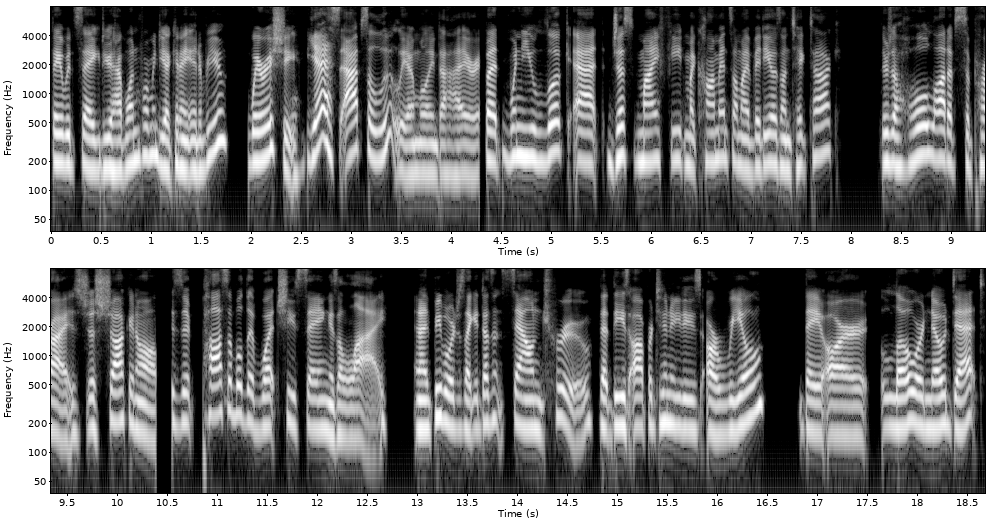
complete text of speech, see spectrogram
They would say, Do you have one for me? Do you, can I interview? Where is she? Yes, absolutely. I'm willing to hire. But when you look at just my feed, my comments on my videos on TikTok, there's a whole lot of surprise, just shock and all. Is it possible that what she's saying is a lie? And people are just like, it doesn't sound true that these opportunities are real. They are low or no debt.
